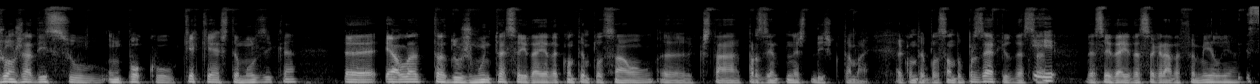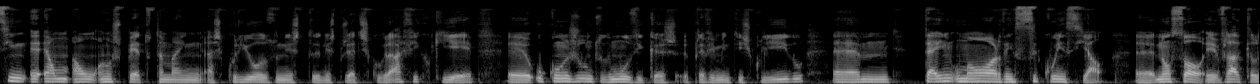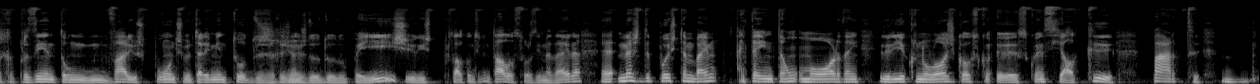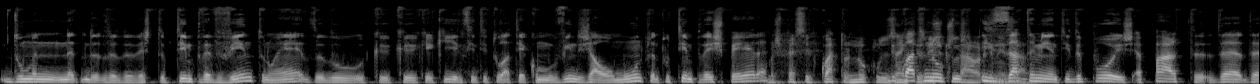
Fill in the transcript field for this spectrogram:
João já disse um pouco o que é que é esta música. Uh, ela traduz muito essa ideia da contemplação uh, que está presente neste disco também. A contemplação do presépio, dessa, é... dessa ideia da Sagrada Família. Sim, é, é um, há um, um, aspecto também, acho curioso neste, neste projeto discográfico, que é uh, o conjunto de músicas previamente escolhido. Um, ehm, tem uma ordem sequencial. Uh, não só é verdade que eles representam vários pontos, maioritariamente todas as regiões do, do, do país, isto Portugal continental, Açores e Madeira, uh, mas depois também tem então uma ordem, eu diria, cronológica ou eh, sequencial, que parte de uma, de, de, deste tempo de advento, não é? Do, que, que, que, aqui se intitula até como vindo já ao mundo, portanto, o tempo da espera. Uma espécie de quatro núcleos de em quatro núcleos, exatamente. E depois a parte da, da,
